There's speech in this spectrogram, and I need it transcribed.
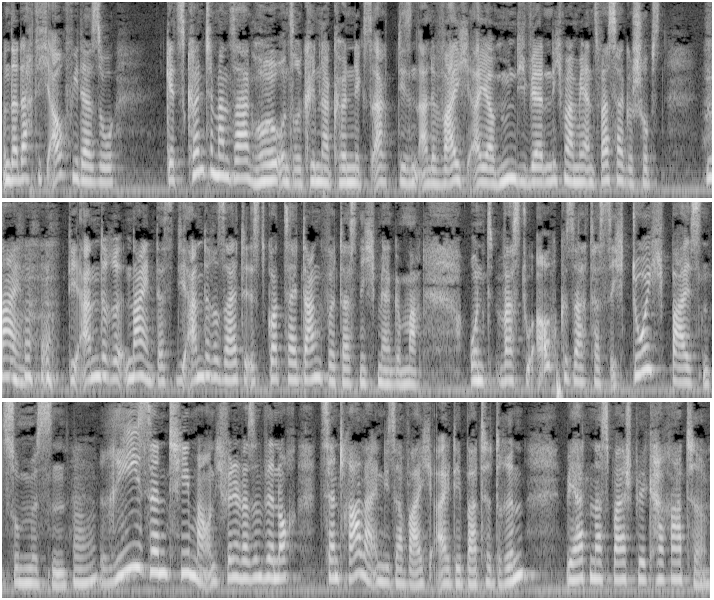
Und da dachte ich auch wieder so, jetzt könnte man sagen, oh, unsere Kinder können nichts ab, die sind alle Weicheier, hm, die werden nicht mal mehr ins Wasser geschubst. Nein, die andere, nein, das, die andere Seite ist, Gott sei Dank wird das nicht mehr gemacht. Und was du auch gesagt hast, sich durchbeißen zu müssen, Riesenthema. Und ich finde, da sind wir noch zentraler in dieser Weichei-Debatte drin. Wir hatten das Beispiel Karate.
